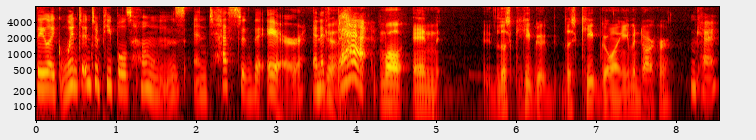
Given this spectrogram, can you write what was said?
they like went into people's homes and tested the air, and it's bad. Well, and let's keep let's keep going even darker. Okay.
